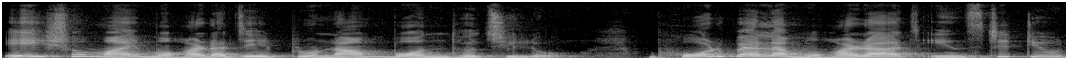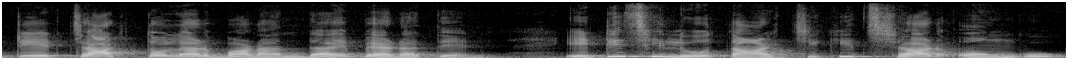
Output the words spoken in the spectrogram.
এই সময় মহারাজের প্রণাম বন্ধ ছিল। ভোরবেলা মহারাজ ইনস্টিটিউটের চারতলার বারান্দায় বেড়াতেন। এটি ছিল তাঁর চিকিৎসার অঙ্গ।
